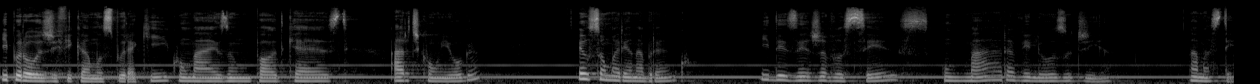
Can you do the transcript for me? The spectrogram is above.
E por hoje ficamos por aqui com mais um podcast Arte com Yoga. Eu sou Mariana Branco e desejo a vocês um maravilhoso dia. Namastê.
